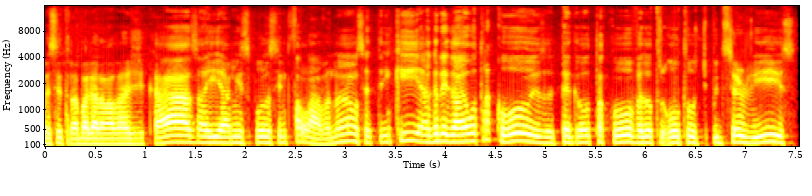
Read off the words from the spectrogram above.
comecei a trabalhar na lavagem de casa, aí a minha esposa sempre falava, não, você tem que agregar outra coisa, pegar outra coisa, fazer outro, outro tipo de serviço.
